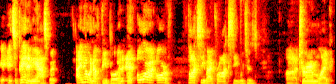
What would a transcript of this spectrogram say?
it- it's a pain in the ass, but I know enough people, and, and or or Foxy by proxy, which is uh, a term like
